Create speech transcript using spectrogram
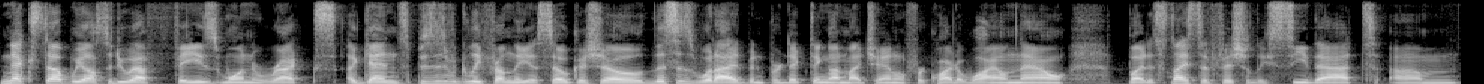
Next up, we also do have Phase 1 Rex, again, specifically from the Ahsoka show. This is what I had been predicting on my channel for quite a while now, but it's nice to officially see that. Um,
